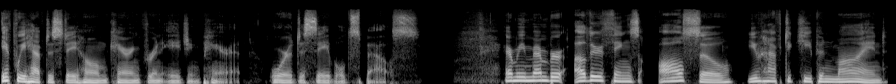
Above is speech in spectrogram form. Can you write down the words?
if we have to stay home caring for an aging parent or a disabled spouse. And remember, other things also you have to keep in mind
